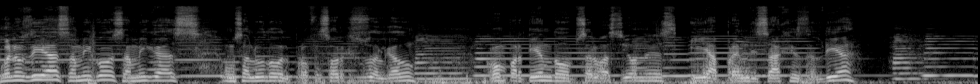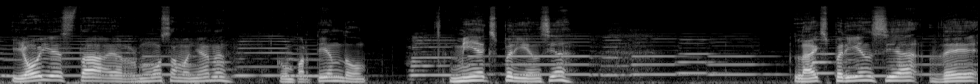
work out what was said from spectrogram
Buenos días amigos, amigas, un saludo del profesor Jesús Delgado compartiendo observaciones y aprendizajes del día. Y hoy esta hermosa mañana compartiendo mi experiencia la experiencia de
